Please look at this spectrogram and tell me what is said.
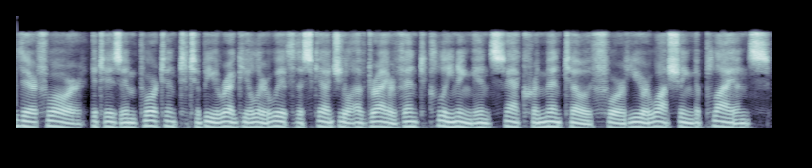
Therefore, it is important to be regular with the schedule of dryer vent cleaning in Sacramento for your washing appliance.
